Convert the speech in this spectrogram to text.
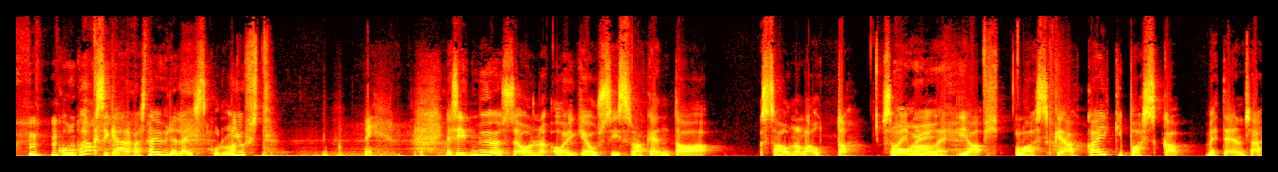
kuin kaksi kärpästä yhdellä iskulla? Just. Niin. Ja sitten myös on oikeus siis rakentaa saunalautta Saimaalle Oi. ja laskea kaikki paskavetensä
